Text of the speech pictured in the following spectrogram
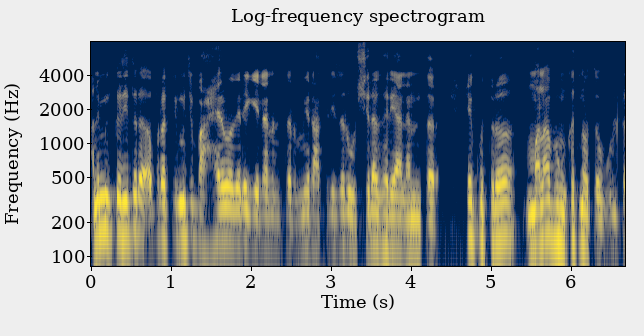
आणि मी कधी तर अप्रतिम म्हणजे बाहेर वगैरे गेल्यानंतर मी रात्री जर उशिरा घरी आल्यानंतर हे कुत्रं मला भुंकत नव्हतं. उलट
